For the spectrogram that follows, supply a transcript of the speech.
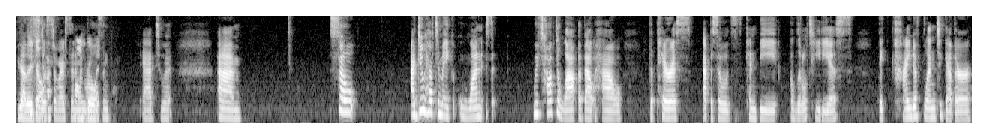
Yeah, We'll there you a go. list of our cinnamon Ongoing. rolls and add to it. Um, so I do have to make one. We've talked a lot about how the Paris episodes can be a little tedious. They kind of blend together,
